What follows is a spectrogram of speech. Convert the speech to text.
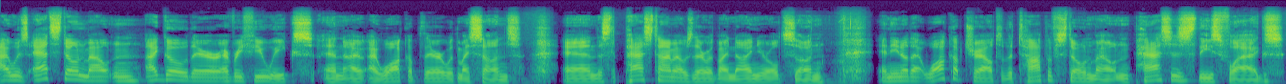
I was at Stone Mountain. I go there every few weeks and I, I, walk up there with my sons. And this past time I was there with my nine year old son. And you know, that walk up trail to the top of Stone Mountain passes these flags,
